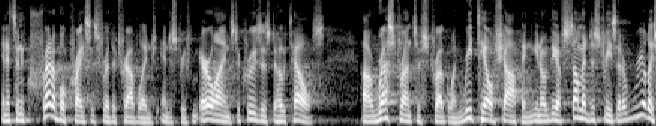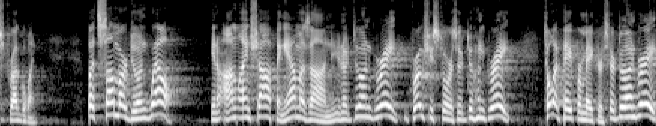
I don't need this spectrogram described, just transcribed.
And it's an incredible crisis for the travel industry, from airlines to cruises to hotels. Uh, restaurants are struggling, retail shopping. You know, they have some industries that are really struggling, but some are doing well. You know, online shopping, Amazon, you know, doing great. Grocery stores are doing great. Toilet paper makers are doing great.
